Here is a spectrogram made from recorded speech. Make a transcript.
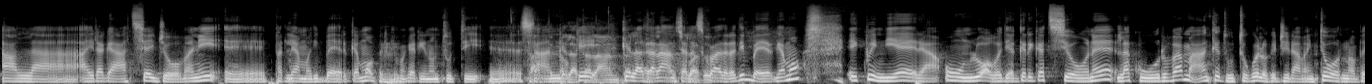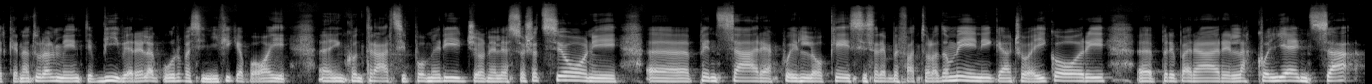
alla, ai ragazzi, ai giovani, eh, parliamo di Bergamo perché mm. magari non tutti eh, sanno che l'Atalanta, che, che l'Atalanta è, la, è la squadra di Bergamo e quindi era un luogo di aggregazione, la curva, ma anche tutto quello che girava intorno perché naturalmente vivere la curva significa poi eh, incontrarsi il pomeriggio nelle associazioni, eh, pensare a quello che si sarebbe fatto la domenica, cioè i cori, eh, preparare l'accoglienza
